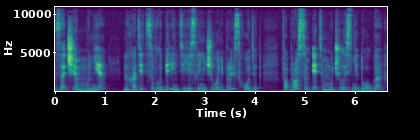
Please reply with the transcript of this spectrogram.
Зачем мне находиться в лабиринте, если ничего не происходит? Вопросом этим мучилась недолго –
